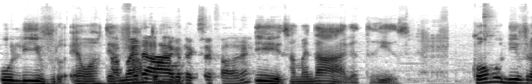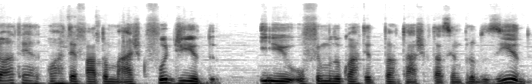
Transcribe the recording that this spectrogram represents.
o livro é um artefato. A mãe da Agatha que você fala, né? Isso, a mãe da Agatha, isso. Como o livro é um artefato mágico fudido e o filme do Quarteto Fantástico está sendo produzido,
